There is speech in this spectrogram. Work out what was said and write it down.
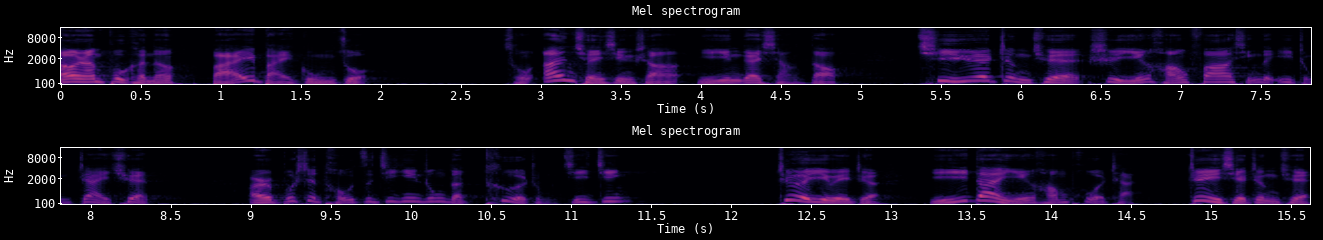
当然不可能白白工作。从安全性上，你应该想到，契约证券是银行发行的一种债券，而不是投资基金中的特种基金。这意味着，一旦银行破产，这些证券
